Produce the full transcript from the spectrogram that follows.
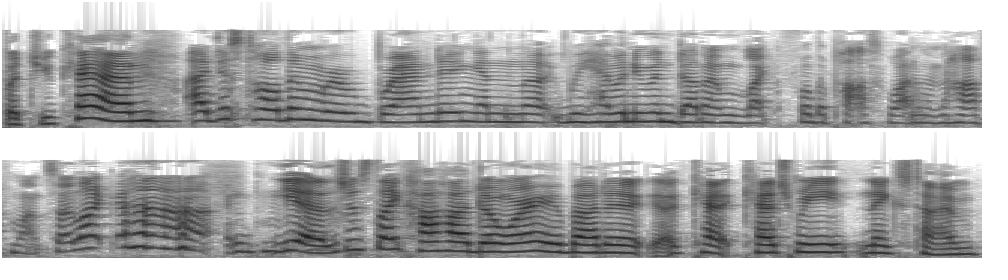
but you can. I just told them we are branding and that we haven't even done it like for the past one and a half months. So like, Yeah, just like, haha, don't worry about it. Uh, ca- catch me next time.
